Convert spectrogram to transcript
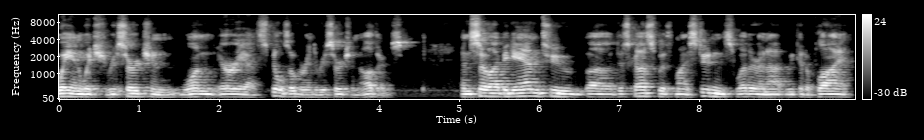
way in which research in one area spills over into research in others. And so I began to uh, discuss with my students whether or not we could apply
